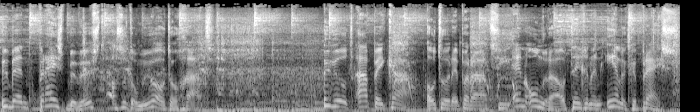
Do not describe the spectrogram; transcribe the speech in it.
U bent prijsbewust als het om uw auto gaat. U wilt APK, autoreparatie en onderhoud tegen een eerlijke prijs.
